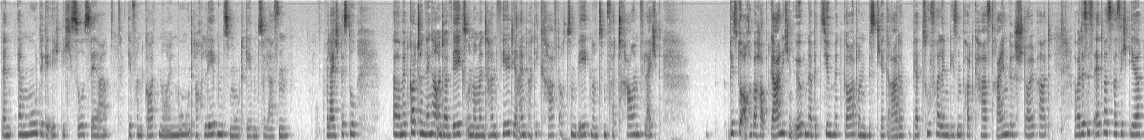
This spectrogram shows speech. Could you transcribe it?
dann ermutige ich dich so sehr, dir von Gott neuen Mut, auch Lebensmut geben zu lassen. Vielleicht bist du äh, mit Gott schon länger unterwegs und momentan fehlt dir einfach die Kraft auch zum Beten und zum Vertrauen. Vielleicht bist du auch überhaupt gar nicht in irgendeiner Beziehung mit Gott und bist hier gerade per Zufall in diesen Podcast reingestolpert. Aber das ist etwas, was ich dir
